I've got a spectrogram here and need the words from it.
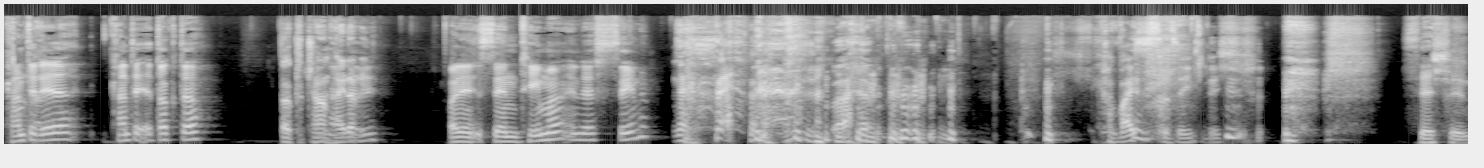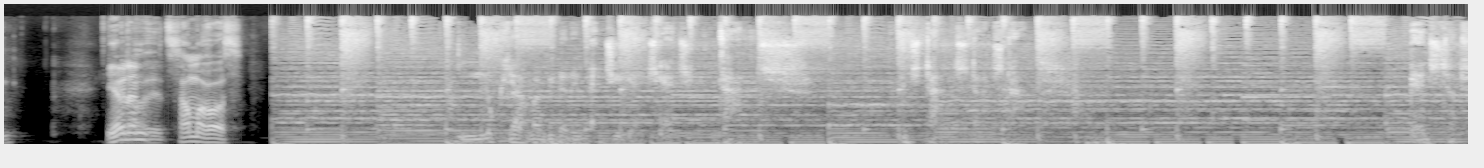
Kannte der, kannte er Doktor? Dr. Chan Heideri? Weil ist der ein Thema in der Szene? ich weiß es tatsächlich nicht. Sehr schön. Ja, aber Also dann, jetzt hau mal raus. Lucky hat mal wieder den edgy, edgy, edgy. Edgy Touch, Touch, Touch. Edgy Touch,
